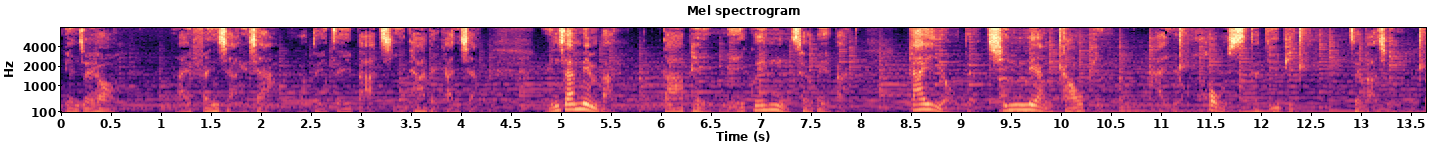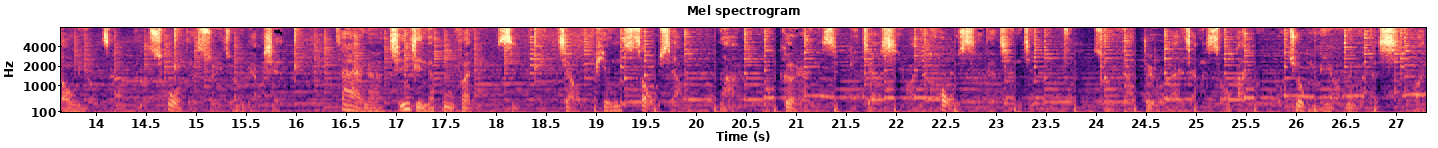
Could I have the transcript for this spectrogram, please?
影片最后来分享一下我对这一把吉他的感想。云杉面板搭配玫瑰木侧背板，该有的轻量高频，还有厚实的低频，这把琴都有着不错的水准表现。再来呢，琴颈的部分是比较偏瘦小，那我个人是比较喜欢厚实的琴颈，所以它对我来讲手感我就没有那么的喜欢。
